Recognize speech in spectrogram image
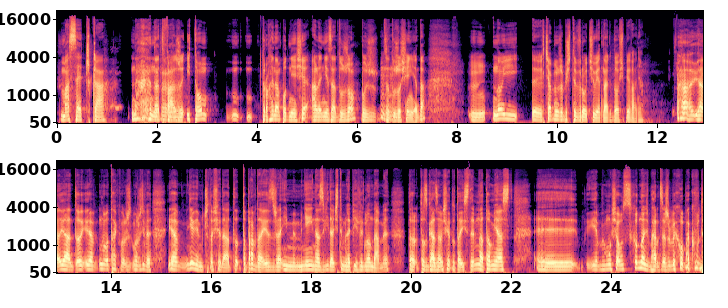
maseczka na, na twarzy i to trochę nam podniesie, ale nie za dużo, bo już mhm. za dużo się nie da. Mm, no i y, chciałbym, żebyś ty wrócił jednak do śpiewania. Aha, ja, ja, to ja, no tak, możliwe. Ja nie wiem, czy to się da. To, to prawda jest, że im mniej nas widać, tym lepiej wyglądamy. To, to zgadzam się tutaj z tym. Natomiast yy, ja bym musiał schudnąć bardzo, żeby chłopaków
